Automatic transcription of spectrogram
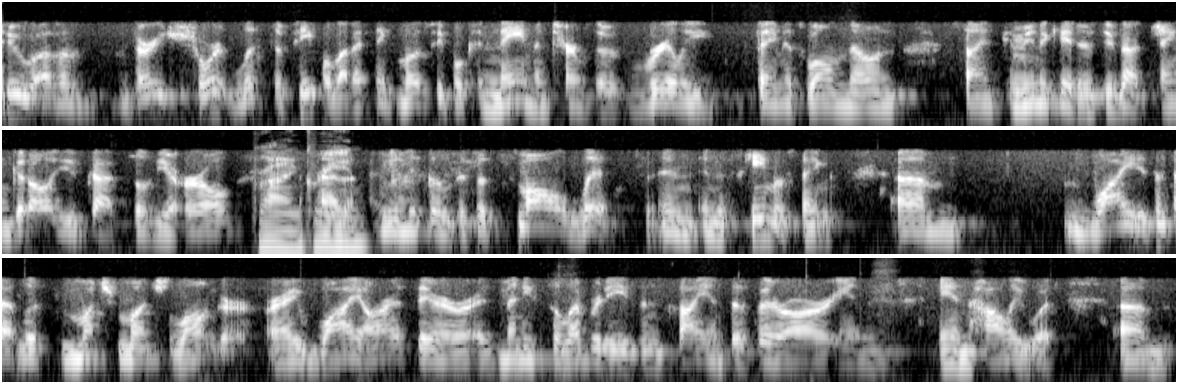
two of a very short list of people that I think most people can name in terms of really famous, well-known science communicators. You've got Jane Goodall, you've got Sylvia Earle, Brian Greene. Uh, I mean, it's a, it's a small list in, in the scheme of things. Um, why isn't that list much much longer? Right? Why aren't there as many celebrities in science as there are in in Hollywood? um,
